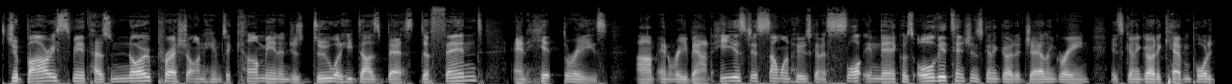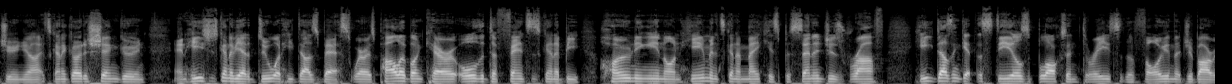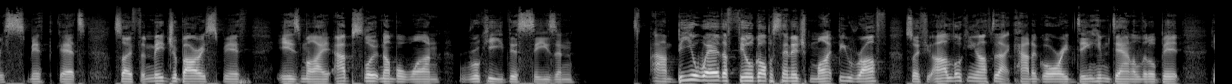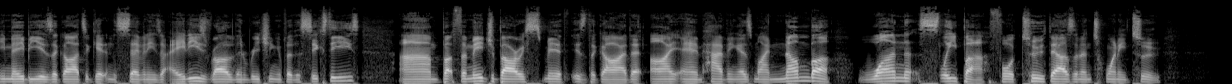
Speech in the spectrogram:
Jabari Smith has no pressure on him to come in and just do what he does best defend and hit threes um, and rebound. He is just someone who's going to slot in there because all the attention is going to go to Jalen Green. It's going to go to Kevin Porter Jr. It's going to go to Sengun, and he's just going to be able to do what he does best. Whereas Paolo Banchero, all the defense is going to be honing in on him, and it's going to make his percentages rough. He doesn't get the steals, blocks, and threes to the volume that Jabari Smith gets. So for me, Jabari Smith is my absolute number one rookie this season. Um, be aware the field goal percentage might be rough. So if you are looking after that category, ding him down a little bit. He maybe is a guy to get in the 70s or 80s rather than reaching for the 60s. Um, but for me, Jabari Smith is the guy that I am having as my number one sleeper for 2022.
